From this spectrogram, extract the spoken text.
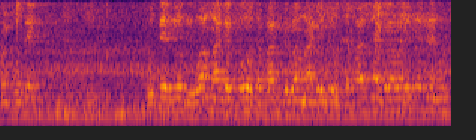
પણ પોતે પોતે જો જોવા માંગે તો તપાસ કરવા માંગે તો તપાસ ના કરવા માંગે તો હું-?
